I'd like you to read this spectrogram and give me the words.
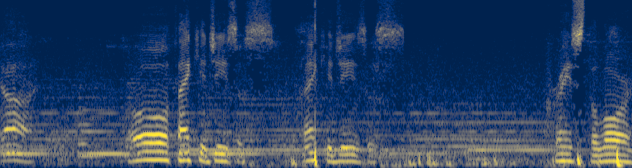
God. Oh, thank you, Jesus. Thank you, Jesus. Praise the Lord.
